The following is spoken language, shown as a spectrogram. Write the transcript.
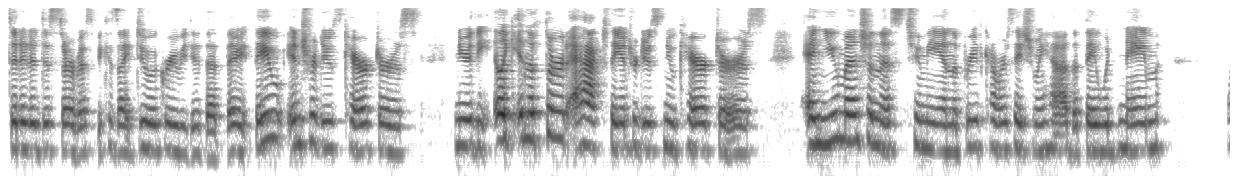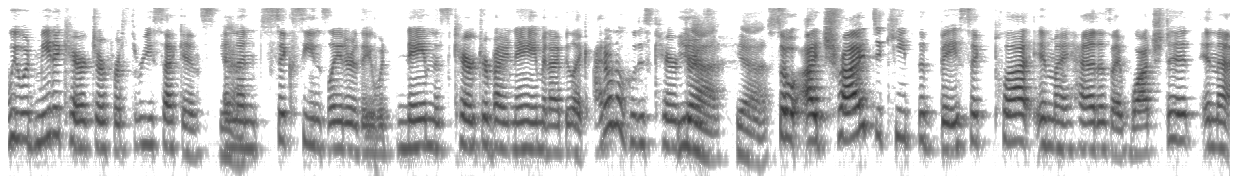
did it a disservice because I do agree with you that they they introduce characters near the like in the third act they introduced new characters and you mentioned this to me in the brief conversation we had that they would name we would meet a character for three seconds and then six scenes later they would name this character by name and I'd be like I don't know who this character is Yeah, yeah. so I tried to keep the basic plot in my head as I watched it, and that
